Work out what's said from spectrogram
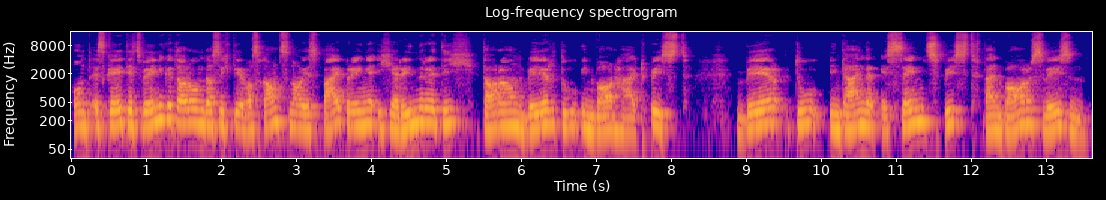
Und es geht jetzt weniger darum, dass ich dir was ganz Neues beibringe. Ich erinnere dich daran, wer du in Wahrheit bist. Wer du in deiner Essenz bist, dein wahres Wesen.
